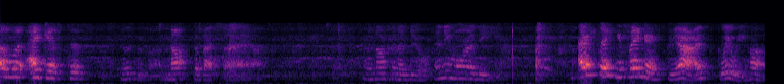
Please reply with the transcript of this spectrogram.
Oh, well, I get this. This is not the best idea. We're not going to do any more of these. I have sticky fingers. Yeah, it's gluey, huh?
